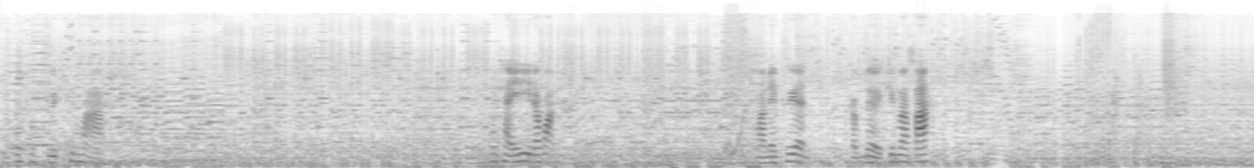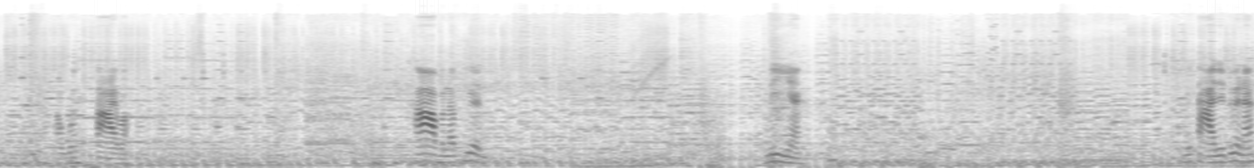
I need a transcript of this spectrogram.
แล้วก็ชุดขึ้นมา ใช้ดีแล้วว่ะ มาเลยเพื่อนกับเดิดขึ้นมาซะ เอาเว้ยตายว่ะฆ่ามันแล้วเพื่อน นี่ไง ไม่ตายเลยด้วยนะ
